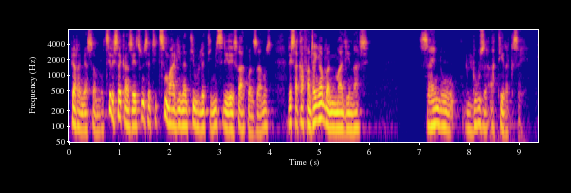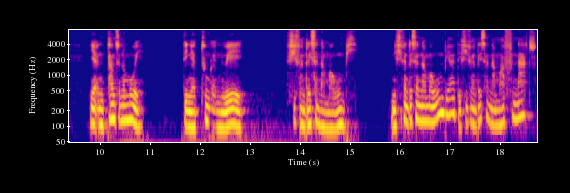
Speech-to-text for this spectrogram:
mpiara-miasa aminao. Tsy resaka an'izay intsony izy satria tsy mahaliana an'ity olona ity mihitsy ny resahako an'izany hozy. Resaka hafa indray angamba ny mahaliana azy. Izay no loza aterak'izay. Ia, ny tanjona moa e, dia ny hahatonga ny hoe fifandraisana mahomby. Ny fifandraisana mahomby dia fifandraisana mahafinaritra,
